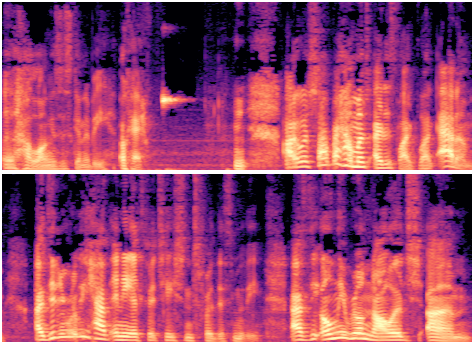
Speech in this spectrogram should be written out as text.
Uh, how long is this to be? Okay. I was shocked by how much I disliked Black Adam. I didn't really have any expectations for this movie, as the only real knowledge um,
